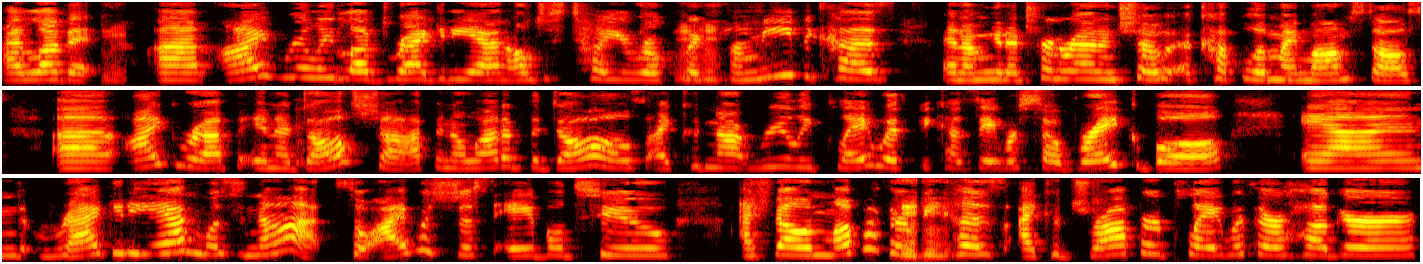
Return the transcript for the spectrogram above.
I love it. Um, I really loved Raggedy Ann. I'll just tell you real quick mm-hmm. for me because and I'm going to turn around and show a couple of my mom's dolls. Uh, I grew up in a doll shop, and a lot of the dolls I could not really play with because they were so breakable, and Raggedy Ann was not. So I was just able to, I fell in love with her mm-hmm. because I could drop her, play with her, hug her,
